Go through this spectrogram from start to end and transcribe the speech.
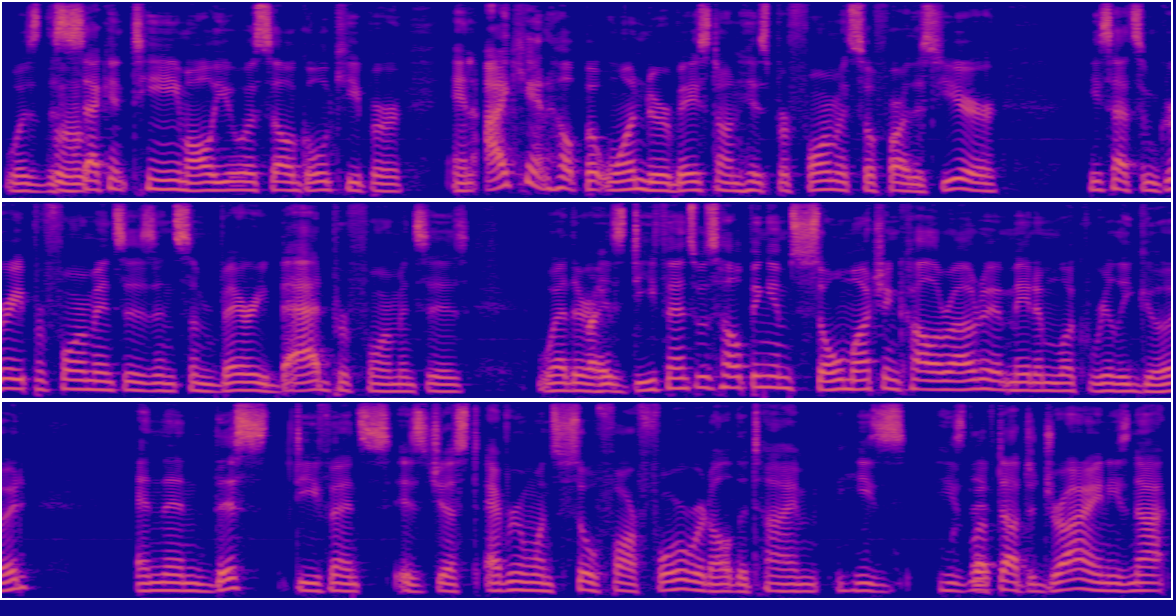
was the mm-hmm. second team All USL goalkeeper, and I can't help but wonder, based on his performance so far this year, he's had some great performances and some very bad performances. Whether right. his defense was helping him so much in Colorado, it made him look really good and then this defense is just everyone's so far forward all the time. He's he's left out to dry and he's not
